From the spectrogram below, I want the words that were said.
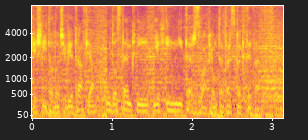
Jeśli to do ciebie trafia, udostępnij, niech inni też złapią respectiva.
